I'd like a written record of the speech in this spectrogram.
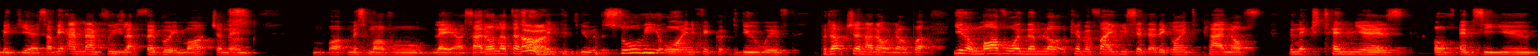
mid year. So I think Ant-Man 3 is like February, March, and then uh, Miss Marvel later. So I don't know if that's got right. anything to do with the story or anything to do with production. I don't know. But you know, Marvel and them lot, Kevin Feige said that they're going to plan off the next 10 years of MCU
